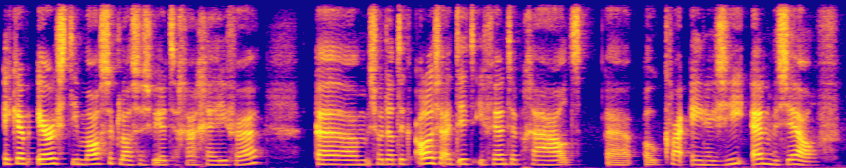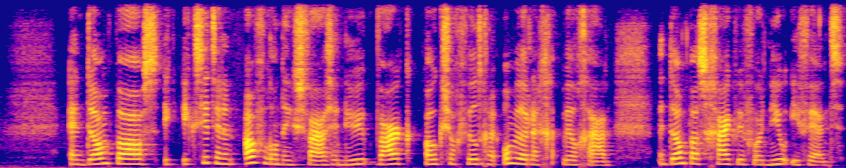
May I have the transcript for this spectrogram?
Ik heb eerst die masterclasses weer te gaan geven. Um, zodat ik alles uit dit event heb gehaald. Uh, ook qua energie en mezelf. En dan pas, ik, ik zit in een afrondingsfase nu, waar ik ook zorgvuldig mee om wil, wil gaan. En dan pas ga ik weer voor een nieuw event.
